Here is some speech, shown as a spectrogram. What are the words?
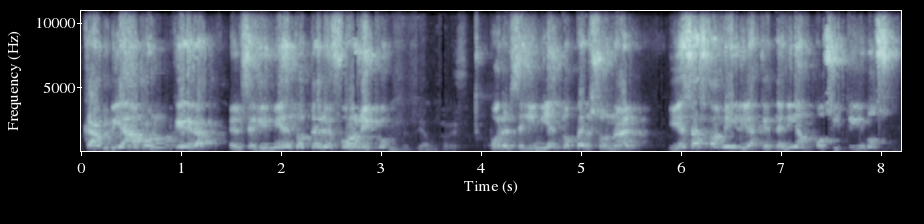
Cambiamos lo que era el seguimiento telefónico por el seguimiento personal. Y esas familias que tenían positivos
